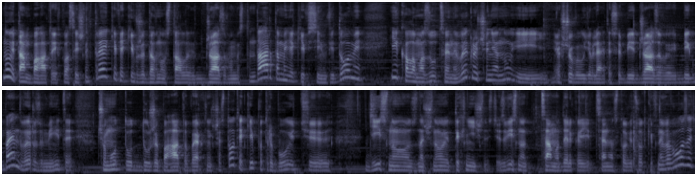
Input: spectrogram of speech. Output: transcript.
Ну і там багато їх класичних треків, які вже давно стали джазовими стандартами, які всім відомі. І Каламазу це не виключення. Ну і якщо ви уявляєте собі джазовий бік-бенд, ви розумієте, чому тут дуже багато верхніх частот, які потребують е, дійсно значної технічності. Звісно, ця моделька це на 100% не вивозить,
